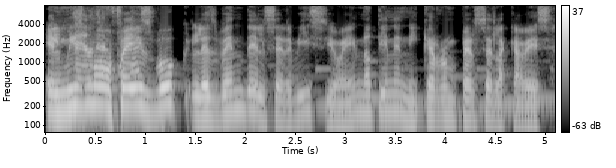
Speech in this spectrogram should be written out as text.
El mismo Facebook les vende el servicio, ¿eh? no tienen ni que romperse la cabeza.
